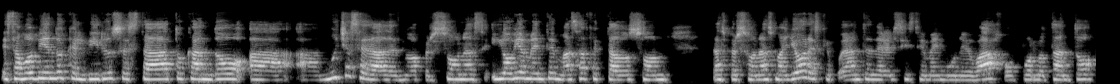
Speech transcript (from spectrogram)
estamos viendo que el virus está tocando a, muchas edades, ¿no? A personas y obviamente más afectados son las personas mayores que puedan tener el sistema inmune bajo. Por lo tanto,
